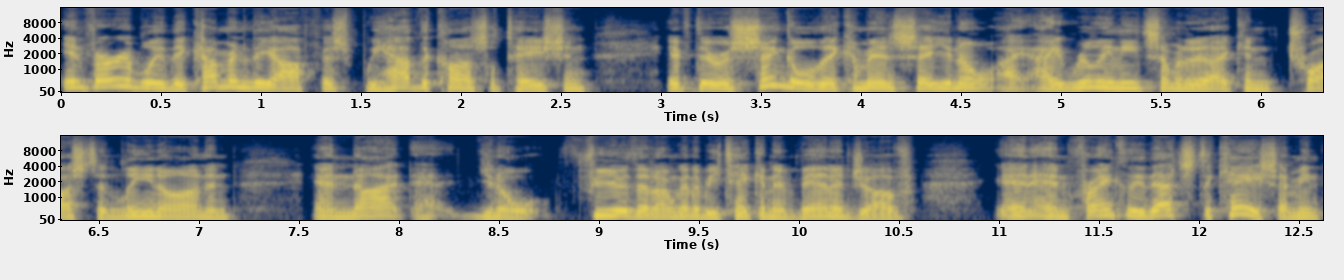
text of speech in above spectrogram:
Invariably, they come into the office, we have the consultation. If they're a single, they come in and say, you know, I, I really need somebody that I can trust and lean on and and not, you know, fear that I'm going to be taken advantage of. And and frankly, that's the case. I mean,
